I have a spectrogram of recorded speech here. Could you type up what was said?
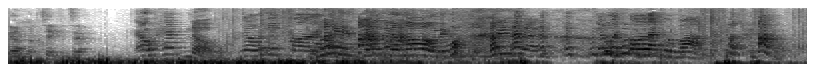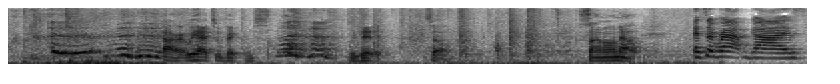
got enough tape for Tim? Oh, heck no. No, he's falling. Leave his belly alone. It won't- Tim fall like a rock. All right, we had two victims. We did it. So, sign on out. It's a wrap, guys.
